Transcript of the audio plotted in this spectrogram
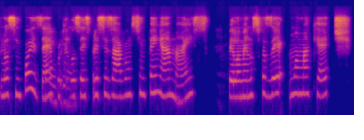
Falou assim: Pois é, porque vocês precisavam se empenhar mais, pelo menos fazer uma maquete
